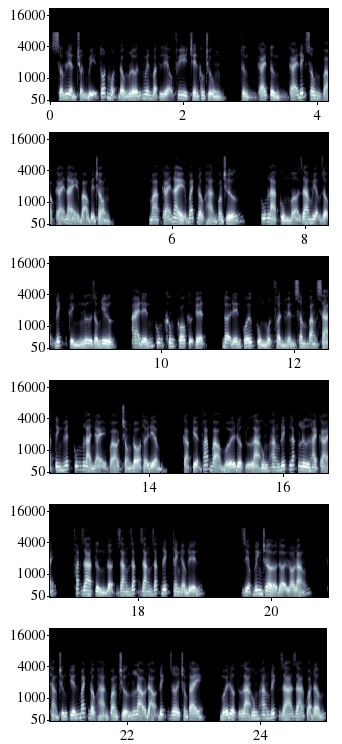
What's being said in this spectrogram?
sớm liền chuẩn bị tốt một đống lớn nguyên vật liệu phi trên không trung, từng cái từng cái đích xông vào cái này bảo bên trong. Mà cái này bách độc hàn quang trướng cũng là cùng mở ra miệng rộng đích kình ngư giống như, ai đến cũng không có cự tuyệt, đợi đến cuối cùng một phần huyền sâm băng xà tinh huyết cũng là nhảy vào trong đó thời điểm, cả kiện pháp bảo mới được là hung hăng đích lắc lư hai cái, phát ra từng đợt răng rắc răng rắc đích thanh âm đến. Diệp vinh chờ đợi lo lắng, thẳng chứng kiến bách độc hàn quang trướng lảo đảo đích rơi trong tay, mới được là hung hăng đích giá giá quả đấm,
